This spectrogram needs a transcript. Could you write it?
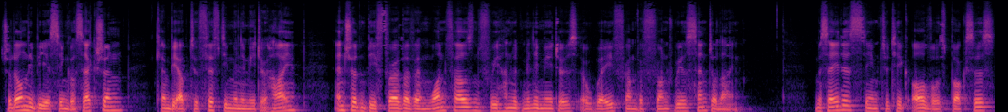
should only be a single section, can be up to 50 mm high, and shouldn't be further than 1300 mm away from the front wheel center line. Mercedes seem to tick all those boxes,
